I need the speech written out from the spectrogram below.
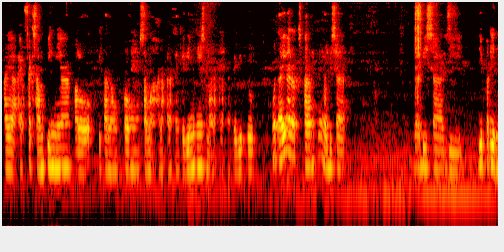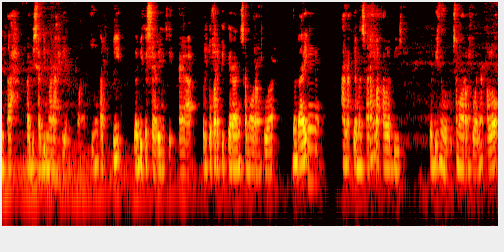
kayak efek sampingnya kalau kita nongkrong sama anak-anak yang kayak gini sama anak-anak yang kayak gitu. Menurut aing anak sekarang tuh nggak bisa nggak bisa di diperintah nggak bisa dimarahin langsung tapi lebih ke sharing sih kayak bertukar pikiran sama orang tua. Menurut Aing anak zaman sekarang bakal lebih lebih nurut sama orang tuanya kalau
